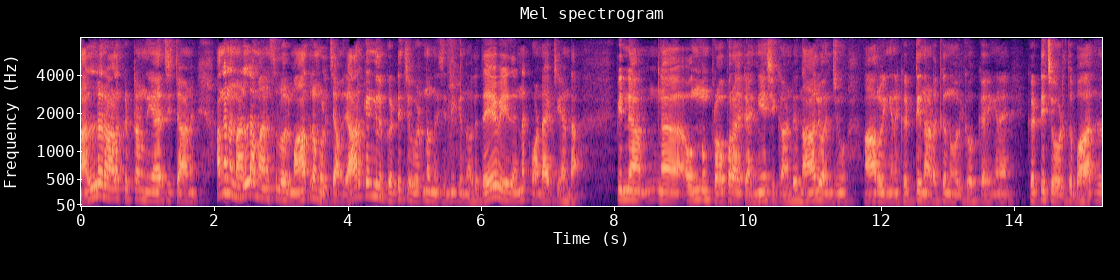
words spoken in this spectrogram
നല്ലൊരാളെ കിട്ടണം എന്ന് വിചാരിച്ചിട്ടാണ് അങ്ങനെ നല്ല മനസ്സുള്ളവർ മാത്രം വിളിച്ചാൽ മതി. ആർക്കെങ്കിലും കെട്ടിച്ചു വിടണമെന്ന് ചിന്തിക്കുന്നവർ ദയവ് ചെയ്ത് എന്നെ കോൺടാക്ട് ചെയ്യണ്ട. പിന്നെ ഒന്നും പ്രോപ്പറായിട്ട് അന്വേഷിക്കാണ്ട് നാലും അഞ്ചും ആറും ഇങ്ങനെ കെട്ടി നടക്കുന്നവർക്കൊക്കെ ഇങ്ങനെ കെട്ടിച്ചു കൊടുത്ത് ബാധ്യത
